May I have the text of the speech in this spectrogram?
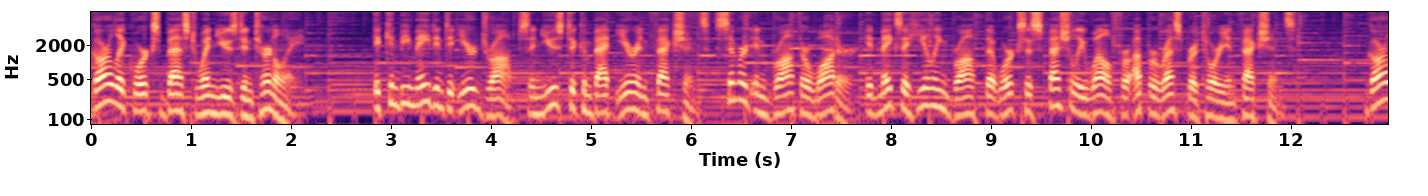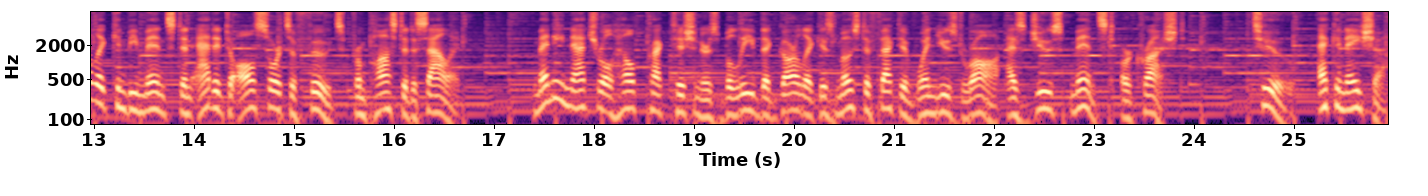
Garlic works best when used internally. It can be made into ear drops and used to combat ear infections, simmered in broth or water, it makes a healing broth that works especially well for upper respiratory infections. Garlic can be minced and added to all sorts of foods, from pasta to salad. Many natural health practitioners believe that garlic is most effective when used raw, as juice, minced, or crushed. 2. Echinacea.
